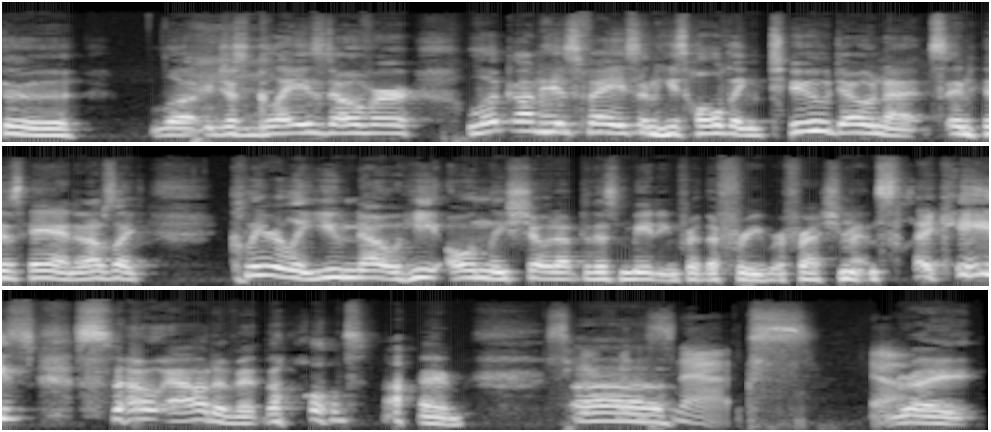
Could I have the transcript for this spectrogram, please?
duh look, just glazed over look on his face, and he's holding two donuts in his hand. And I was like, clearly, you know, he only showed up to this meeting for the free refreshments. Like he's so out of it the whole time. It's here for Uh, the snacks. Yeah. Right.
